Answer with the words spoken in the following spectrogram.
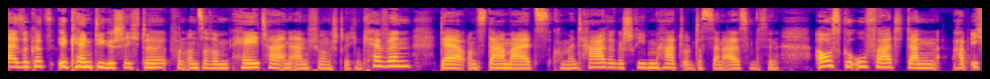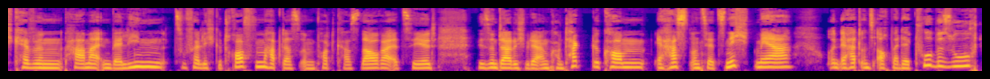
Also kurz, ihr kennt die Geschichte von unserem Hater in Anführungsstrichen Kevin, der uns damals Kommentare geschrieben hat und das dann alles ein bisschen ausgeufert. Dann habe ich Kevin ein paar Mal in Berlin zufällig getroffen, habe das im Podcast Laura erzählt. Wir sind dadurch wieder in Kontakt gekommen. Er hasst uns jetzt nicht mehr und er hat uns auch bei der Tour besucht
